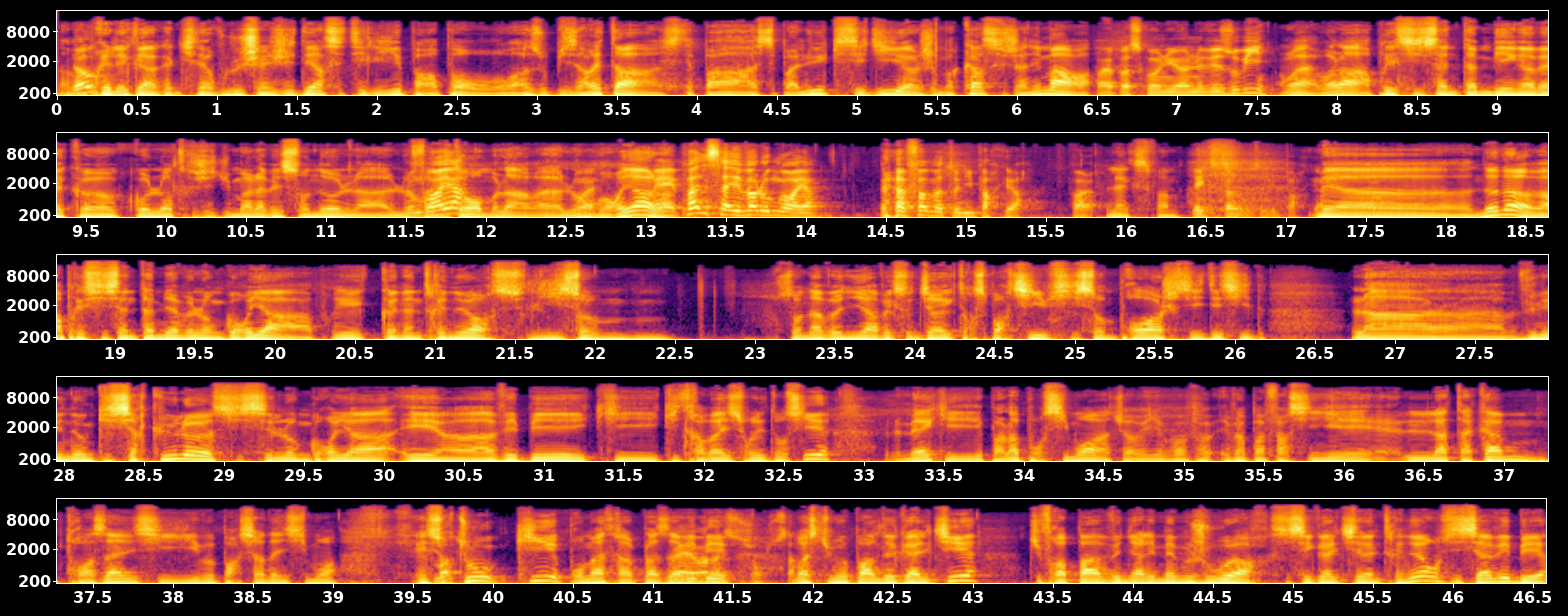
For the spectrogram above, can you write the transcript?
Non, mais Non. après, les gars, quand il a voulu changer d'air, c'était lié par rapport au Azo Bizarreta. C'était pas, c'est pas lui qui s'est dit euh, je me casse, j'en ai marre. Ouais, parce qu'on lui a enlevé Zoubi. Ouais, voilà. Après, s'il s'entend bien avec euh, l'autre, j'ai du mal avec son nom, là, le Longoria fantôme, là, euh, Longoria. là. Mais pense à Eva Longoria, la femme à Tony Parker. Voilà. L'ex-femme. L'ex-femme de Tony Parker. Mais euh, non, non, mais après, si s'entend bien avec Longoria, après, qu'un entraîneur lit son, son avenir avec son directeur sportif, s'ils sont proches, s'ils décident. Là, vu les noms qui circulent, si c'est Longoria et euh, AVB qui, qui travaillent sur les dossiers, le mec, il n'est pas là pour six mois. Tu vois, il ne va, pas- il va pas faire signer l'attaquant trois ans s'il veut partir dans six mois. Et surtout, qui est pour mettre à la place Ouais, d'AVB voilà. Moi, si tu me parles de Galtier, tu feras pas venir les mêmes joueurs si c'est Galtier l'entraîneur ou si c'est AVB.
